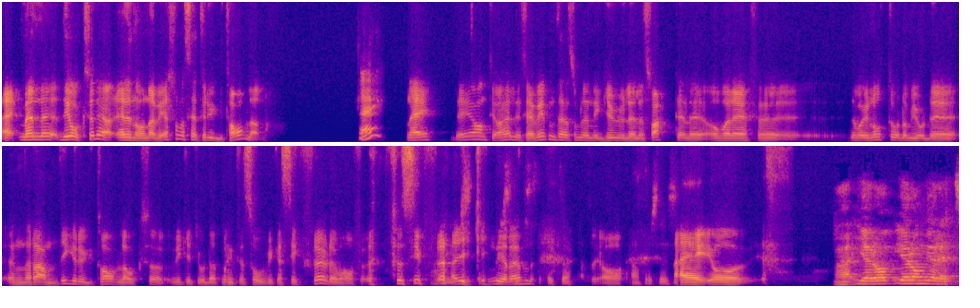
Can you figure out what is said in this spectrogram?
Nej. Men eh, det är också det, är det någon av er som har sett ryggtavlan? Nej. Nej, det har inte jag heller. Så jag vet inte ens om den är gul eller svart eller och vad det är för. Det var ju något år de gjorde en randig ryggtavla också, vilket gjorde att man inte såg vilka siffror det var för, för siffrorna ja, gick in i den. Alltså, ja. ja Nej, jag. Nej, gör om, gör om, gör rätt.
